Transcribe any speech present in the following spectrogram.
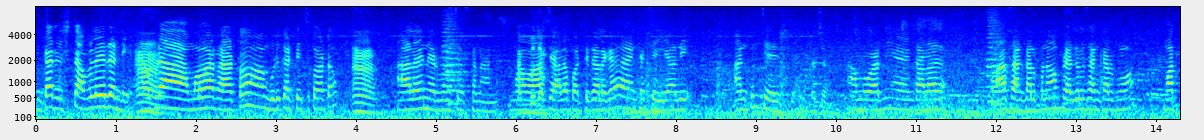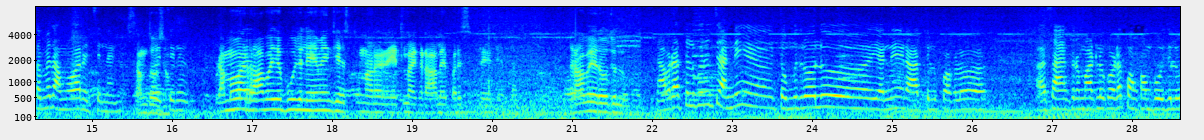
ఇంకా రెస్ట్ అవ్వలేదండి. అప్పుడు అమ్మవారు రావటం గుడి కట్టించుకోవటం ఆలయం నిర్మించేసుకున్నాను మా వారు చాలా పట్టుదలగా ఇంకా చెయ్యాలి అనుకుని చేస్తాను అమ్మవారిని అలా మా సంకల్పం ప్రజల సంకల్పం మొత్తం మీద అమ్మవారు వచ్చిందండి సంతోషం. ఇప్పుడు అమ్మవారు రాబోయే పూజలు ఏమేం చేస్తున్నారు ఎట్లా ఇక్కడ ఆలయ పరిస్థితి ఏంటి ఎట్లా? రాబోయే రోజుల్లో. నవరాత్రుల గురించి అన్నీ తొమ్మిది రోజులు ఇవన్నీ రాత్రులు పొగలు సాయంత్రం మాటలు కూడా కుంకుమ పూజలు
